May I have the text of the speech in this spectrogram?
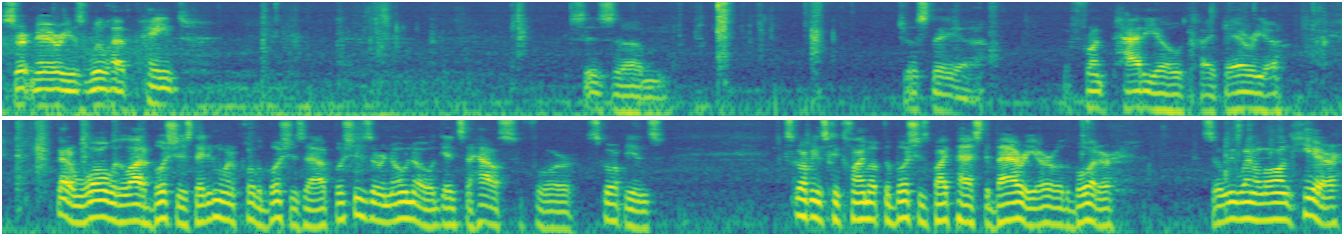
Certain areas will have paint. This is um, just a, uh, a front patio type area. Got a wall with a lot of bushes. They didn't want to pull the bushes out. Bushes are no-no against the house for scorpions. Scorpions can climb up the bushes, bypass the barrier or the border. So we went along here,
